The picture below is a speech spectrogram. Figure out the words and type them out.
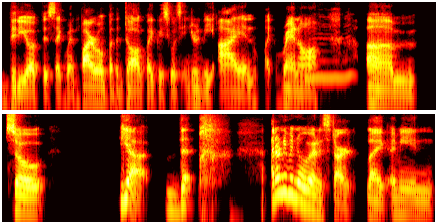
video of this like went viral, but the dog like basically was injured in the eye and like ran off. Um, so yeah, that I don't even know where to start. Like, I mean,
